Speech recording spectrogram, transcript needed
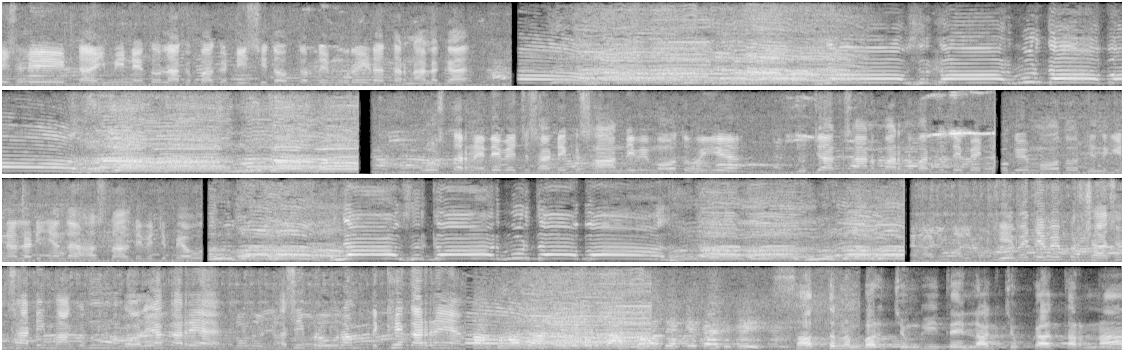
ਪਿਛਲੇ 2.5 ਮਹੀਨੇ ਤੋਂ ਲਗਭਗ ਡੀਸੀ ਦਫ਼ਤਰ ਦੇ ਮੂਹਰੇ ਜਿਹੜਾ ਧਰਨਾ ਲੱਗਾ। ਪੰਜਾਬ ਸਰਕਾਰ ਮੁਰਦਾਬਾਦ। ਉਸ ਧਰਨੇ ਦੇ ਵਿੱਚ ਸਾਡੇ ਕਿਸਾਨ ਦੀ ਵੀ ਮੌਤ ਹੋਈ ਹੈ ਦੂਜਾ ਕਿਸਾਨ ਮਰਨ ਵਰਤ ਤੇ ਬੈਠਾ ਹੋ ਕੇ ਮੌਤ ਉਹ ਜ਼ਿੰਦਗੀ ਨਾਲ ਲੜੀ ਜਾਂਦਾ ਹਸਪਤਾਲ ਦੇ ਵਿੱਚ ਪਿਆ ਉਹ ਪੰਜਾਬ ਸਰਕਾਰ ਮੁਰਦਾਬਾਦ ਮੁਰਦਾਬਾਦ ਮੁਰਦਾਬਾਦ ਜਿਵੇਂ ਜਿਵੇਂ ਪ੍ਰਸ਼ਾਸਨ ਸਾਡੀ ਮੰਗ ਨੂੰ ਨਗੌਲਿਆ ਕਰ ਰਿਹਾ ਹੈ ਅਸੀਂ ਪ੍ਰੋਗਰਾਮ ਤਿੱਖੇ ਕਰ ਰਹੇ ਹਾਂ। ਸੱਤ ਨੰਬਰ ਚੁੰਗੀ ਤੇ ਲੱਗ ਚੁੱਕਾ ਧਰਨਾ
